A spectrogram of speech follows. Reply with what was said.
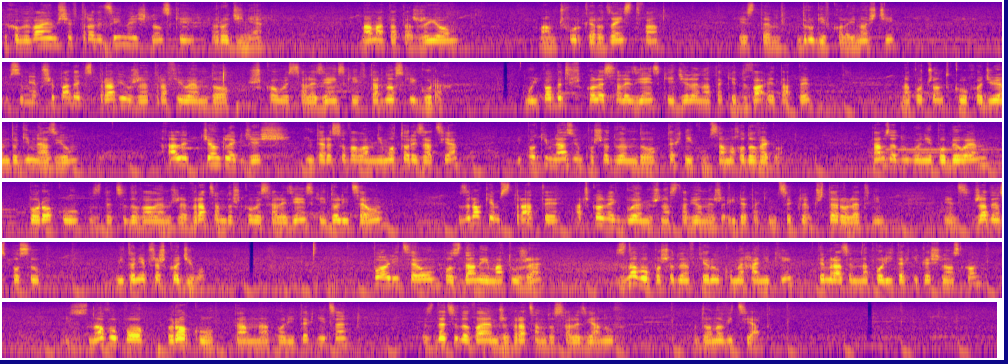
Wychowywałem się w tradycyjnej śląskiej rodzinie. Mama, tata żyją, mam czwórkę rodzeństwa, jestem drugi w kolejności. I w sumie przypadek sprawił, że trafiłem do szkoły salezjańskiej w Tarnowskich Górach. Mój pobyt w szkole salezjańskiej dzielę na takie dwa etapy. Na początku chodziłem do gimnazjum, ale ciągle gdzieś interesowała mnie motoryzacja i po gimnazjum poszedłem do technikum samochodowego. Tam za długo nie pobyłem. Po roku zdecydowałem, że wracam do szkoły salezjańskiej, do liceum. Z rokiem straty, aczkolwiek byłem już nastawiony, że idę takim cyklem czteroletnim, więc w żaden sposób mi to nie przeszkodziło. Po liceum, po zdanej maturze, znowu poszedłem w kierunku mechaniki, tym razem na Politechnikę Śląską. I znowu po roku tam na Politechnice zdecydowałem, że wracam do Salezjanów, do nowicjatu.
